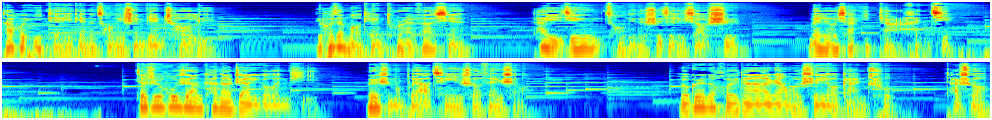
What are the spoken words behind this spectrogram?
他会一点一点的从你身边抽离。你会在某天突然发现，他已经从你的世界里消失，没留下一点儿痕迹。在知乎上看到这样一个问题：为什么不要轻易说分手？有个人的回答让我深有感触。他说：“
